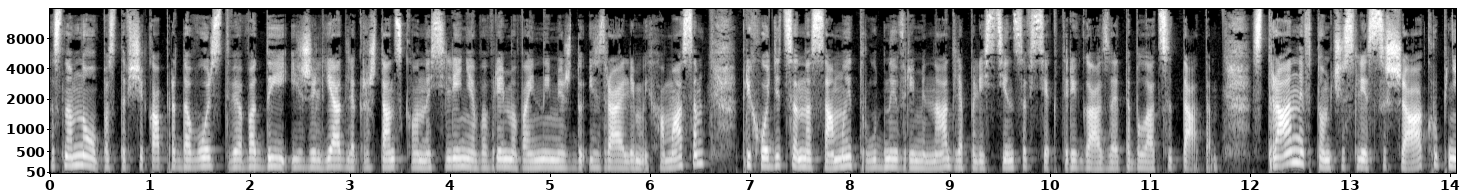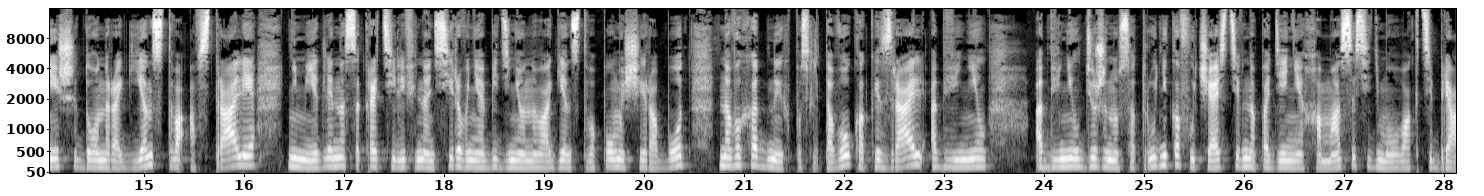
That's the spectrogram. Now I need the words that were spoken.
основного поставщика продовольствия, воды и жилья для гражданского населения во время войны между Израилем и Хамасом приходится на самые трудные времена для палестинцев в секторе Газа. Это была цитата цитата. Страны, в том числе США, крупнейший донор агентства, Австралия, немедленно сократили финансирование Объединенного агентства помощи и работ на выходных после того, как Израиль обвинил обвинил дюжину сотрудников в участии в нападении Хамаса 7 октября.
